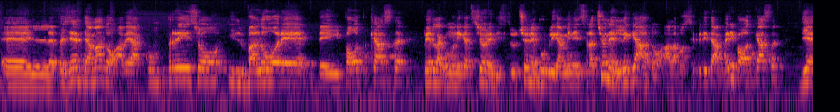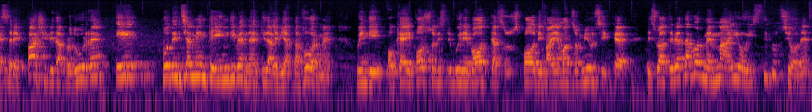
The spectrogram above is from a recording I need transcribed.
eh, il presidente Amato aveva compreso il valore dei podcast per la comunicazione di istituzione e pubblica amministrazione legato alla possibilità per i podcast di essere facili da produrre e potenzialmente indipendenti dalle piattaforme quindi, ok, posso distribuire i podcast su Spotify, Amazon Music e su altre piattaforme, ma io, istituzione,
